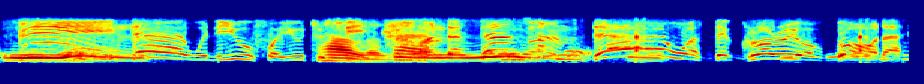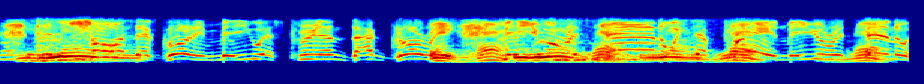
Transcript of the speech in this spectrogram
be Amen. there with you for you to see. Hallelujah. On the tenth month, there was the glory of God. And Amen. saw the glory. May you experience that glory. Amen. May you Amen. return with a Amen. praise. May you Amen. return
